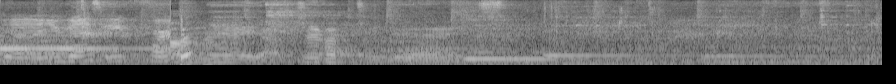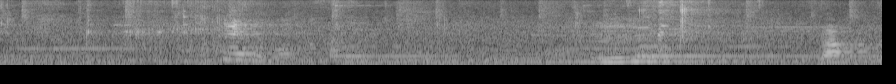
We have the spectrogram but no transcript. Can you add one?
yeah, you guys eat first. 안에 야채 같은 게 있습니다. 호텔에서 먹었다. 음, 맛있다.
